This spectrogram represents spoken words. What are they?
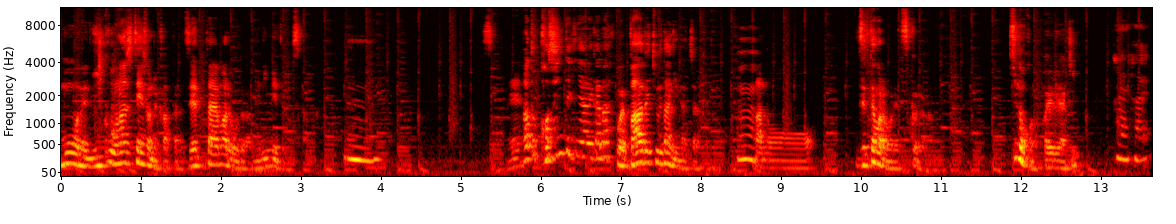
もうね肉同じテンションで買ったら絶対余ることが目に見えてますからうん。そうね。あと個人的にあれかな？これバーベキュー談義になっちゃうけうん。ど、あのー絶対ほら俺作るあのキノコのホイル焼き。はいはい。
